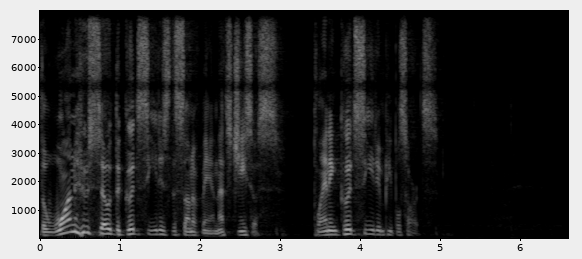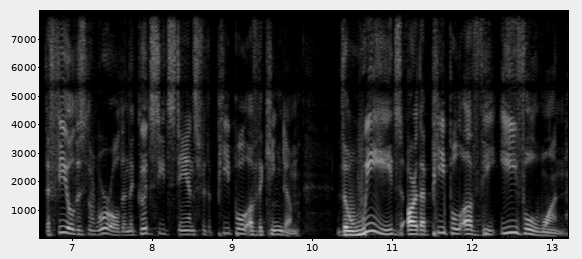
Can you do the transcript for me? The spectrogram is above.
The one who sowed the good seed is the Son of Man. That's Jesus, planting good seed in people's hearts. The field is the world, and the good seed stands for the people of the kingdom. The weeds are the people of the evil one.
